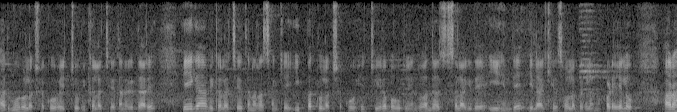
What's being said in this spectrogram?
ಹದಿಮೂರು ಲಕ್ಷಕ್ಕೂ ಹೆಚ್ಚು ವಿಕಲಚೇತನರಿದ್ದಾರೆ. ಈಗ ವಿಕಲಚೇತನರ ಸಂಖ್ಯೆ ಇಪ್ಪತ್ತು ಲಕ್ಷಕ್ಕೂ ಹೆಚ್ಚು ಇರಬಹುದು ಎಂದು ಅಂದಾಜಿಸಲಾಗಿದೆ. ಈ ಹಿಂದೆ ಇಲಾಖೆಯ ಸೌಲಭ್ಯಗಳನ್ನು ಪಡೆಯಲು ಅರ್ಹ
